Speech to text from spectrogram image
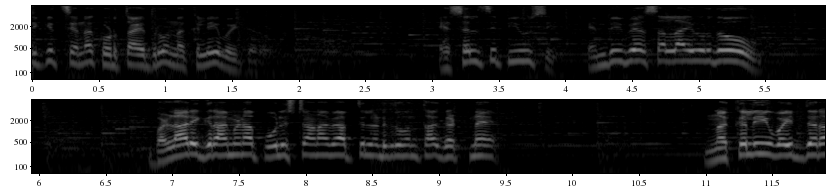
ಚಿಕಿತ್ಸೆಯನ್ನು ಕೊಡ್ತಾ ಇದ್ರು ನಕಲಿ ವೈದ್ಯರು. S L C P U C M B B S ಅಲ್ಲ ಇವ್ರದು. ಬಳ್ಳಾರಿ ಗ್ರಾಮೀಣ ಪೊಲೀಸ್ ಠಾಣಾ ವ್ಯಾಪ್ತಿಯಲ್ಲಿ ನಡೆದಿರುವಂತಹ ಘಟನೆ. ನಕಲಿ ವೈದ್ಯರ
